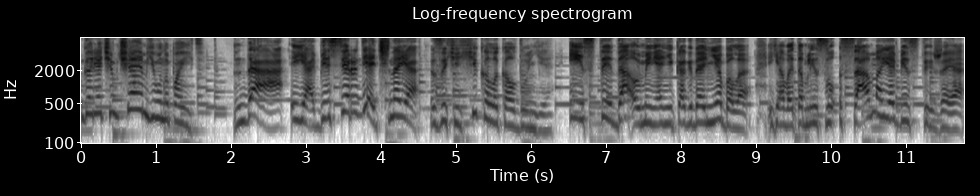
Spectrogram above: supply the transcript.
горячим чаем его напоить?» «Да, я бессердечная!» – захихикала колдунья. «И стыда у меня никогда не было. Я в этом лесу самая бесстыжая.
